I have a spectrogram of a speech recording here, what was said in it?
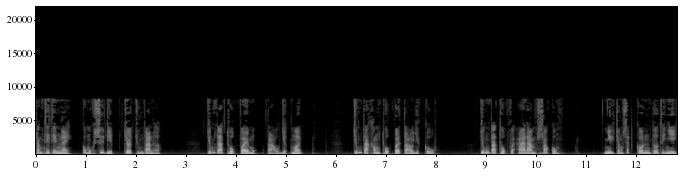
Trong thi thiên này có một sứ điệp cho chúng ta nữa. Chúng ta thuộc về một tạo vật mới chúng ta không thuộc về tạo vật cũ. Chúng ta thuộc về Adam sau cùng, như trong sách Côn Tô thứ nhì,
